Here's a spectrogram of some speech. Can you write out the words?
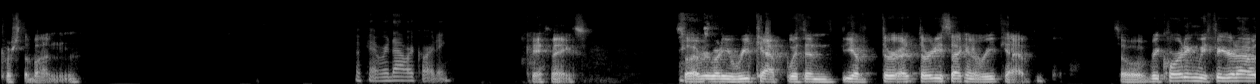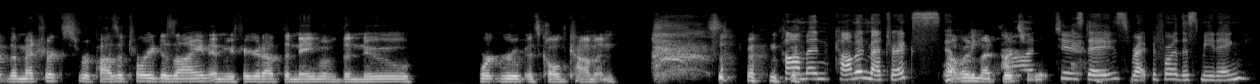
push the button. Okay, we're now recording. Okay, thanks. So everybody recap within you have thir- a 30 second recap. So recording, we figured out the metrics repository design and we figured out the name of the new work group. It's called Common. So- Common common metrics. Common metrics. on Tuesdays, right before this meeting.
